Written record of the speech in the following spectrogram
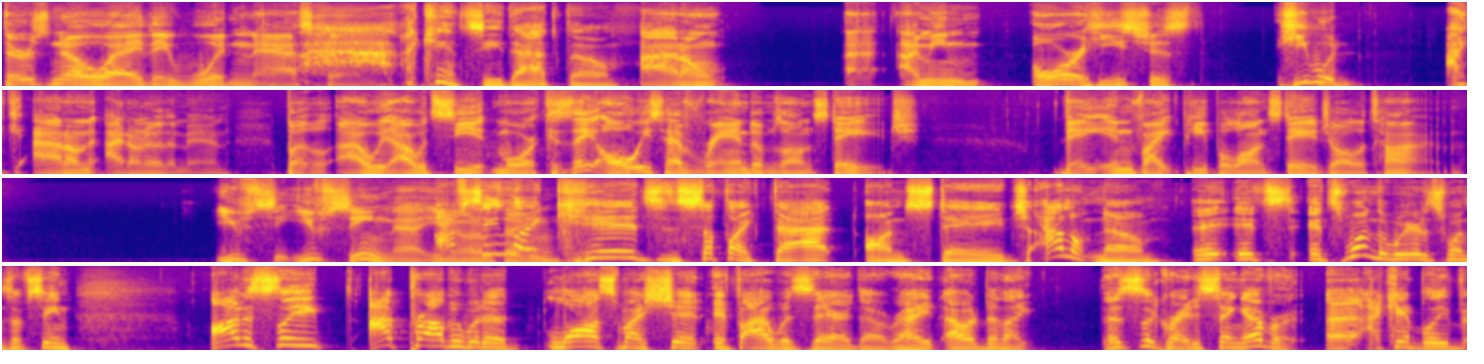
There's no way they wouldn't ask him. I can't see that, though. I don't. I, I mean, or he's just he would. I, I don't I don't know the man, but I would I would see it more because they always have randoms on stage. They invite people on stage all the time. You've seen you've seen that. You I've what I'm seen like kids and stuff like that on stage. I don't know. It, it's it's one of the weirdest ones I've seen. Honestly, I probably would have lost my shit if I was there, though. Right? I would have been like, "This is the greatest thing ever." Uh, I can't believe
